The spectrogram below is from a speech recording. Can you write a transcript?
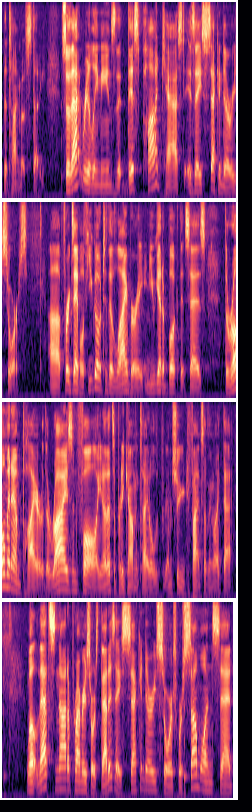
the time of study. So that really means that this podcast is a secondary source. Uh, for example, if you go to the library and you get a book that says The Roman Empire, The Rise and Fall, you know, that's a pretty common title. I'm sure you could find something like that. Well, that's not a primary source. That is a secondary source where someone said,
